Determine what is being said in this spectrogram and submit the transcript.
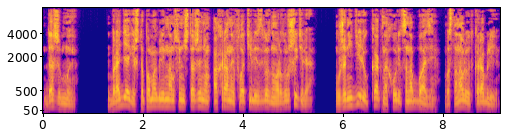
даже мы. Бродяги, что помогли нам с уничтожением охраны флотилии Звездного Разрушителя, уже неделю как находятся на базе, восстанавливают корабли.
